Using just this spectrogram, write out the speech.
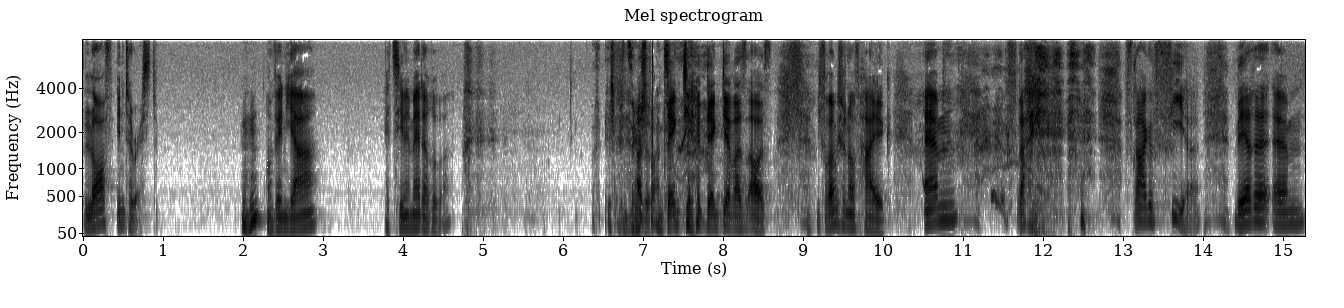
Love Interest? Mhm. Und wenn ja, erzähl mir mehr darüber. Ich bin sehr also, gespannt. Denk dir, denk dir was aus. Ich freue mich schon auf Hulk. Ähm, Frage, Frage 4 wäre, ähm,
